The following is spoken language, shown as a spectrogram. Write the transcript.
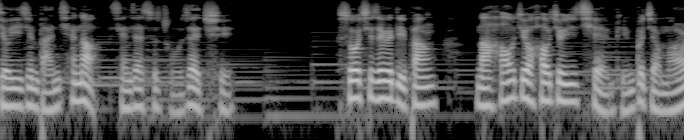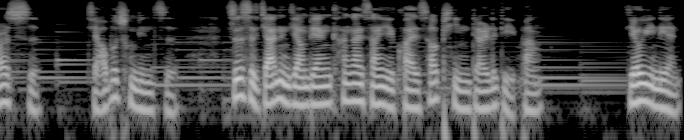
就已经搬迁了，现在是住宅区。说起这个地方，那好久好久以前并不叫猫儿石，叫不出名字，只是嘉陵江边坎坎上一块稍平点儿的地方。有一年，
